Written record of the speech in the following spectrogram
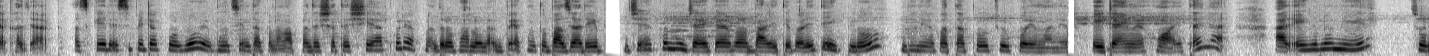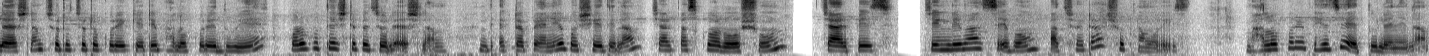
দেখা যাক। আজকে রেসিপিটা করব এবং চিন্তা করলাম আপনাদের সাথে শেয়ার করে আপনাদেরও ভালো লাগবে। এখন তো বাজারে যে কোনো জায়গায় বা বাড়িতে বাড়িতে এগুলো ধনিয়া পাতা প্রচুর পরিমাণে এই টাইমে হয়, তাই না? আর এগুলো নিয়ে চলে আসলাম ছোট ছোট করে কেটে ভালো করে ধুয়ে পরবর্তী স্টেপে চলে আসলাম। একটা প্যানে বসিয়ে দিলাম চার পাঁচ কোয়া রসুন, চার পিস চিংড়ি মাছ এবং পাঁচ ছয়টা শুকনো মরিচ। ভালো করে ভেজে তুলে নিলাম।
